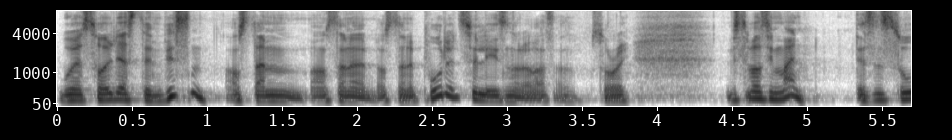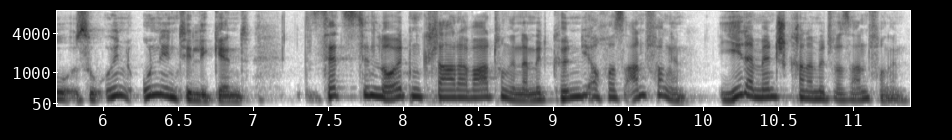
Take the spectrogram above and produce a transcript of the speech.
Woher soll der es denn wissen? Aus, deinem, aus, deiner, aus deiner Pore zu lesen oder was? Also, sorry. Wisst ihr, was ich meine? Das ist so, so un unintelligent. Setzt den Leuten klare Erwartungen, damit können die auch was anfangen. Jeder Mensch kann damit was anfangen.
